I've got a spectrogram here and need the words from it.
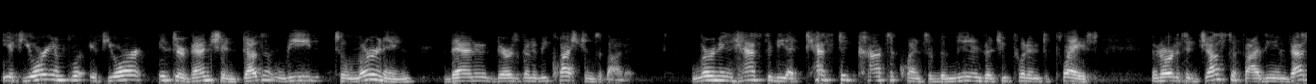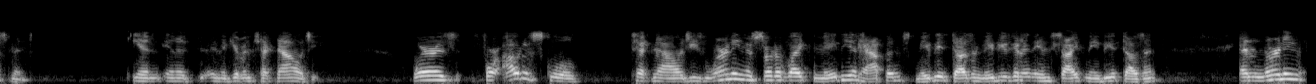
if your, if your intervention doesn't lead to learning, then there's going to be questions about it. Learning has to be a tested consequence of the means that you put into place in order to justify the investment in, in, a, in a given technology. Whereas for out-of-school technologies, learning is sort of like maybe it happens, maybe it doesn't, maybe you get an insight, maybe it doesn't. And learning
